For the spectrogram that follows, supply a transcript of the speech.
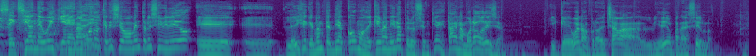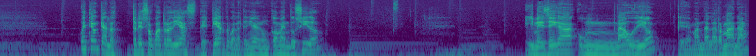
Sección de whisky era Y me esta, acuerdo que en ese momento, en ese video, eh, eh, le dije que no entendía cómo, de qué manera, pero sentía que estaba enamorado de ella. Y que, bueno, aprovechaba el video para decirlo. Cuestión que a los tres o cuatro días despierto, porque la tenía en un coma inducido. Y me llega un audio que me manda la hermana.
